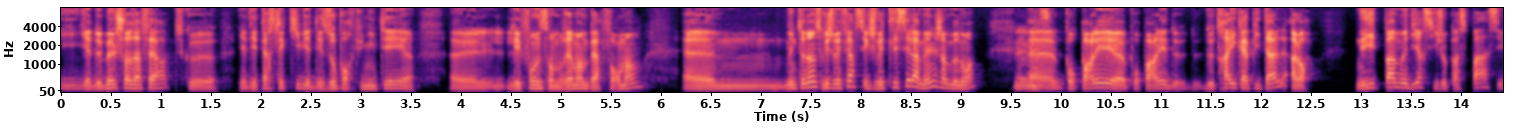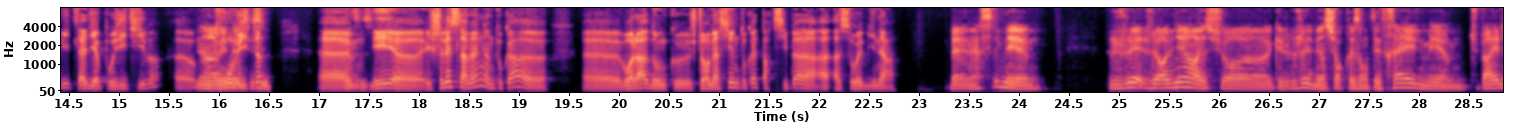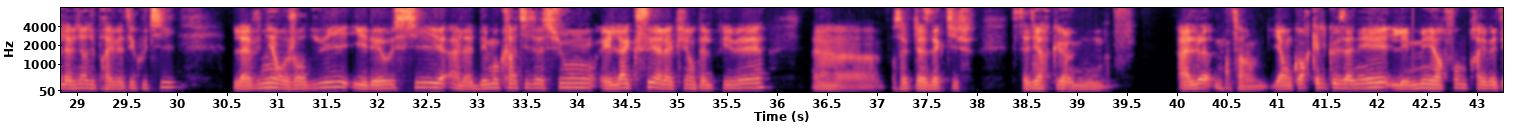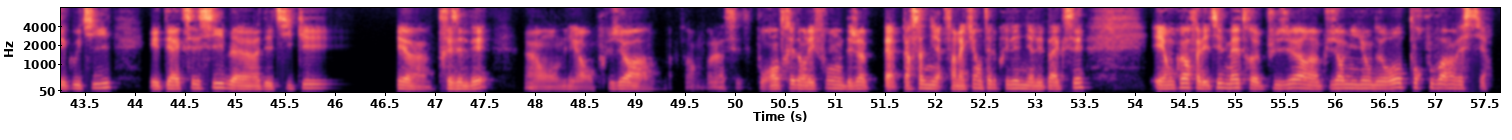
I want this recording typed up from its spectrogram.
il y a de belles choses à faire parce que il y a des perspectives, il y a des opportunités. Euh, les fonds sont vraiment performants. Euh, maintenant, ce que je vais faire, c'est que je vais te laisser la main, Jean-Benoît, euh, pour parler euh, pour parler de, de, Capital. Alors, n'hésite pas à me dire si je passe pas assez vite la diapositive euh, ou trop vite. Euh, et, et, je te laisse la main en tout cas. voilà, donc je te remercie en tout cas de participer à, à, à ce webinaire. Ben, merci, mais je vais, je vais revenir sur quelque chose, bien sûr présenter Trail, mais tu parlais de l'avenir du private equity. L'avenir aujourd'hui, il est aussi à la démocratisation et l'accès à la clientèle privée euh, pour cette classe d'actifs. C'est-à-dire que, enfin, il y a encore quelques années, les meilleurs fonds de private equity étaient accessibles à des tickets euh, très élevés. Euh, on est en plusieurs. Voilà, pour rentrer dans les fonds, déjà, personne, enfin, la clientèle privée n'y avait pas accès. Et encore, fallait-il mettre plusieurs, plusieurs millions d'euros pour pouvoir investir.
